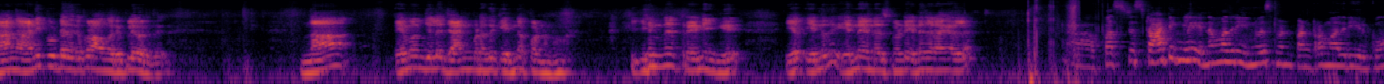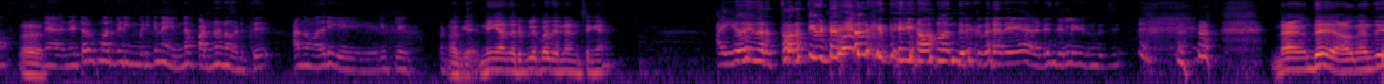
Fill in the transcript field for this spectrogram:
நாங்கள் அனுப்பி விட்டதுக்கப்புறம் அவங்க ரிப்ளை வருது. நான் எம்எம்ஜியில் ஜாயின் பண்ணதுக்கு என்ன பண்ணணும்? என்ன ட்ரைனிங்கு என்னது? என்ன இன்வெஸ்ட்மெண்ட் என்ன சொன்னாங்க அதில்? ஃபர்ஸ்ட் ஸ்டார்டிங்ல என்ன மாதிரி இன்வெஸ்ட்மெண்ட் பண்ற மாதிரி இருக்கும்? நெட்வொர்க் மார்க்கெட்டிங் படிக்க நான் என்ன பண்ணணும் அடுத்து? அந்த மாதிரி ரிப்ளை ஓகே நீங்கள் அந்த ரிப்ளை பார்த்து என்ன நினச்சிங்க? ஐயோ இவரை துரத்தி விட்டதே அவருக்கு தெரியாம வந்திருக்கிறாரே அப்படின்னு சொல்லி இருந்துச்சு. நான் வந்து அவங்க வந்து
